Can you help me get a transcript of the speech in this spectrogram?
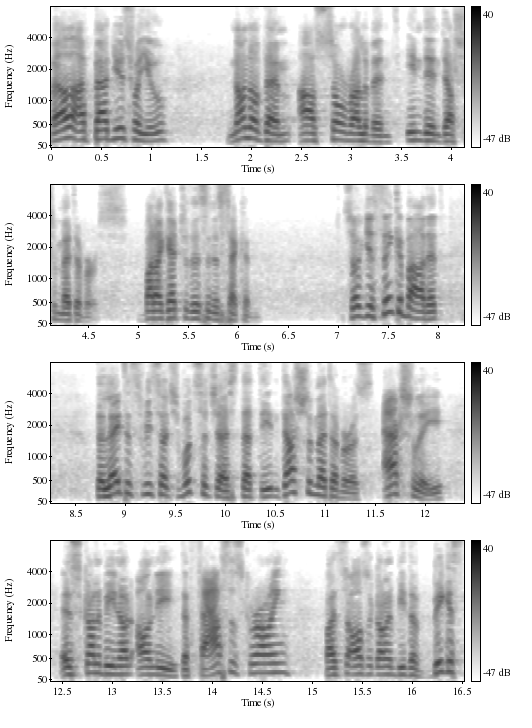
Well, I have bad news for you. None of them are so relevant in the industrial metaverse. But I get to this in a second. So if you think about it, the latest research would suggest that the industrial metaverse actually is going to be not only the fastest growing, but it's also going to be the biggest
